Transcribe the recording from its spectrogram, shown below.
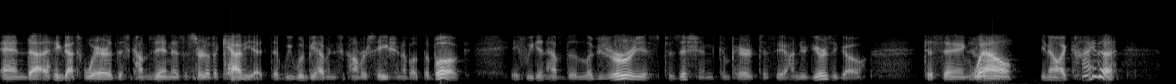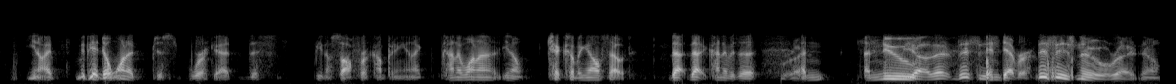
And uh, I think that's where this comes in as a sort of a caveat that we wouldn't be having this conversation about the book if we didn't have the luxurious position compared to say 100 years ago to saying, Yeah. well, you know, I kind of, you know, I maybe I don't want to just work at this, you know, software company, and I kind of want to, you know, check something else out. That that kind of is a Right. a, a new yeah, that, this is endeavor this is new, right? No,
